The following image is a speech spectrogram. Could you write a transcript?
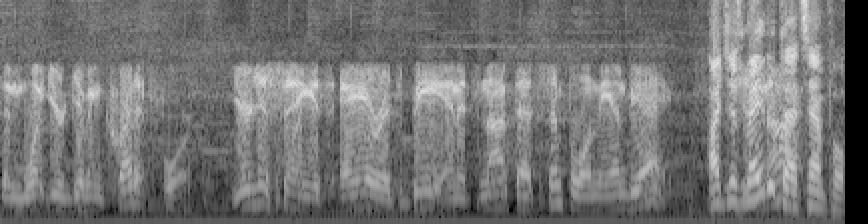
than what you're giving credit for. You're just saying it's A or it's B, and it's not that simple in the NBA. I just It's made it that simple.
